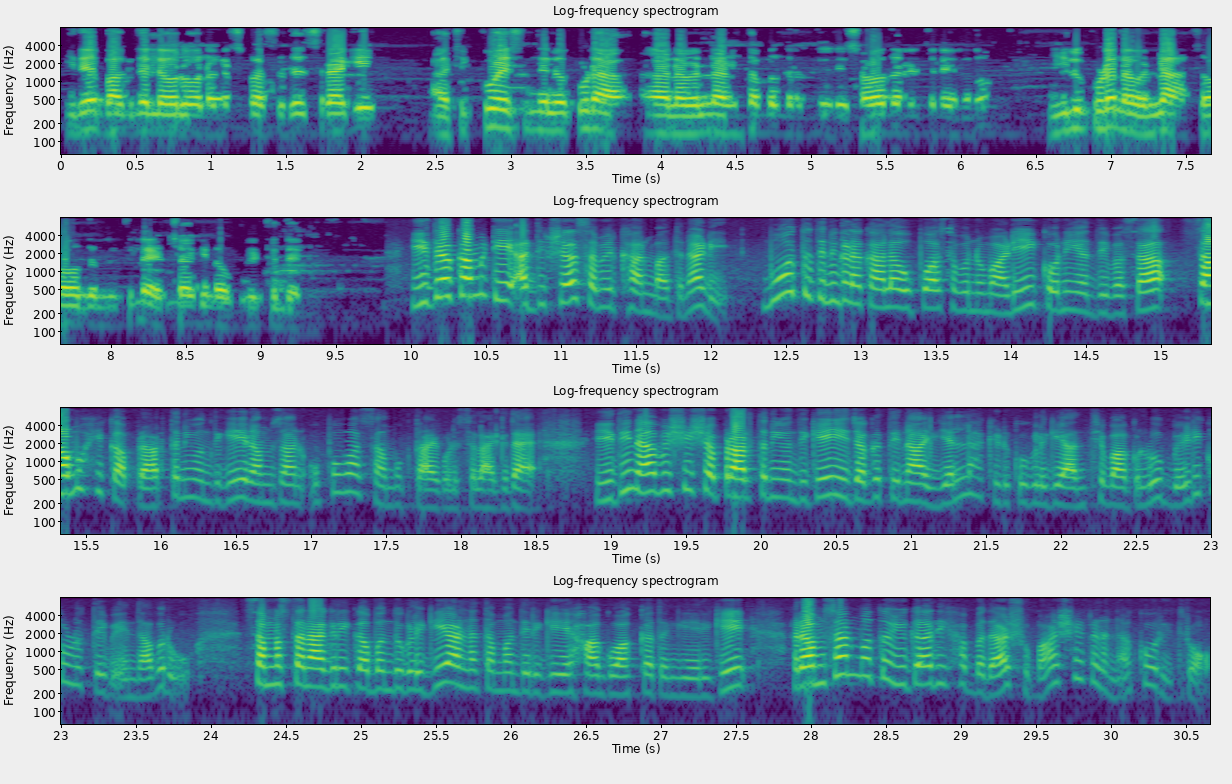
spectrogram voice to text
ಇದೇ ಭಾಗದಲ್ಲಿ ಅವರು ನಗರಸಭಾ ಸದಸ್ಯರಾಗಿ, ಆ ಚಿಕ್ಕ ವಯಸ್ಸಿಂದಲೂ ಕೂಡ ನಾವೆಲ್ಲ ಅಣ್ಣ ತಮ್ಮಂದಿರ ಸಹೋದರ ರೀತಿಯಲ್ಲಿ ಇರೋದು. ಈಗಲೂ ಕೂಡ ನಾವೆಲ್ಲ ಸಹೋದರ ರೀತಿಯಲ್ಲಿ ಹೆಚ್ಚಾಗಿ ನಾವು ಪ್ರೀತಿಯಿಂದ ಇದರ ಕಮಿಟಿ ಅಧ್ಯಕ್ಷ ಸಮೀರ್ ಖಾನ್ ಮಾತನಾಡಿ, ಮೂವತ್ತು ದಿನಗಳ ಕಾಲ ಉಪವಾಸವನ್ನು ಮಾಡಿ ಕೊನೆಯ ದಿವಸ ಸಾಮೂಹಿಕ ಪ್ರಾರ್ಥನೆಯೊಂದಿಗೆ ರಂಜಾನ್ ಉಪವಾಸ ಮುಕ್ತಾಯಗೊಳಿಸಲಾಗಿದೆ. ಈ ದಿನ ವಿಶೇಷ ಪ್ರಾರ್ಥನೆಯೊಂದಿಗೆ ಈ ಜಗತ್ತಿನ ಎಲ್ಲ ಕಿಡುಕುಗಳಿಗೆ ಅಂತ್ಯವಾಗಲು ಬೇಡಿಕೊಳ್ಳುತ್ತೇವೆ ಎಂದ ಅವರು, ಸಮಸ್ತ ನಾಗರಿಕ ಬಂಧುಗಳಿಗೆ, ಅಣ್ಣ ತಮ್ಮಂದಿರಿಗೆ ಹಾಗೂ ಅಕ್ಕ ತಂಗಿಯರಿಗೆ ರಂಜಾನ್ ಮತ್ತು ಯುಗಾದಿ ಹಬ್ಬದ ಶುಭಾಶಯಗಳನ್ನು ಕೋರಿದರು.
